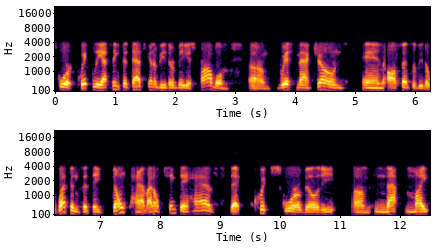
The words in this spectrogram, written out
score quickly? I think that that's going to be their biggest problem um, with Mac Jones and offensively the weapons that they don't have. I don't think they have that quick score ability. Um, and that might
